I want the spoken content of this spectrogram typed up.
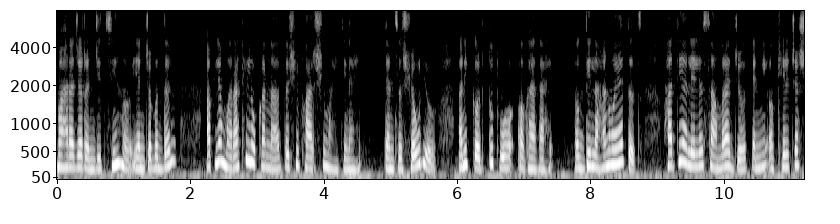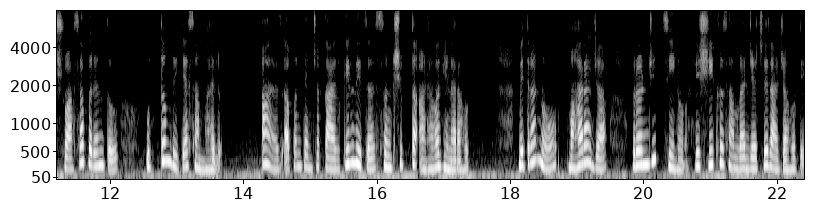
महाराजा रणजित सिंह यांच्याबद्दल आपल्या मराठी लोकांना तशी फारशी माहिती नाही. त्यांचं शौर्य आणि कर्तृत्व अगाध आहे. अगदी लहान वयातच हाती आलेलं साम्राज्य त्यांनी अखेरच्या श्वासापर्यंत उत्तमरित्या सांभाळलं. आज आपण त्यांच्या कारकिर्दीचा संक्षिप्त आढावा घेणार आहोत. मित्रांनो महाराजा रणजित सिंह हे शीख साम्राज्याचे राजा होते.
